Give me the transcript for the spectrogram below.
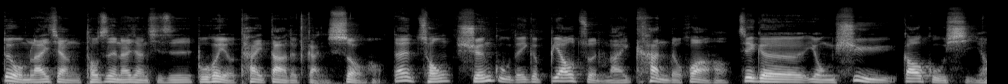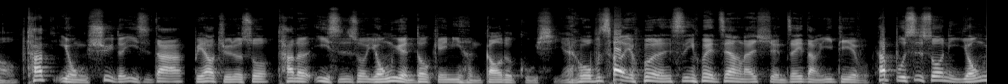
对我们来讲，投资人来讲，其实不会有太大的感受哈。但是从选股的一个标准来看的话，哈，这个永续高股息，息哦，它永续的意思，大家不要觉得说它的意思是说永远都给你很高的股息。我不知道有没有人是因为这样来选这一档 ETF，它不是说你永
